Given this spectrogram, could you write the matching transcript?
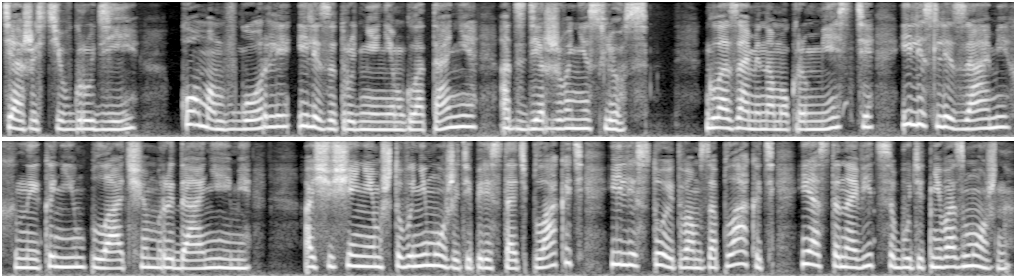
тяжестью в груди, комом в горле или затруднением глотания от сдерживания слез, глазами на мокром месте или слезами, хныканьем, плачем, рыданиями, ощущением, что вы не можете перестать плакать или стоит вам заплакать, и остановиться будет невозможно,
